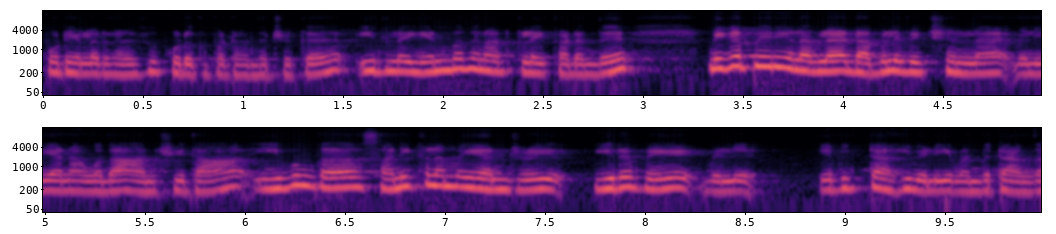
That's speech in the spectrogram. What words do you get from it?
போட்டியாளர்களுக்கு கொடுக்கப்பட்டு வந்துட்டுருக்கு. இதில் எண்பது நாட்களை கடந்து மிகப்பெரிய அளவில் டபுள் எவிக்ஷனில் வெளியானவங்க தான் அன்ஷிதா. இவங்க சனிக்கிழமை அன்று இரவே வெளி எவிக்ட் ஆகி வெளியே வந்துட்டாங்க.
